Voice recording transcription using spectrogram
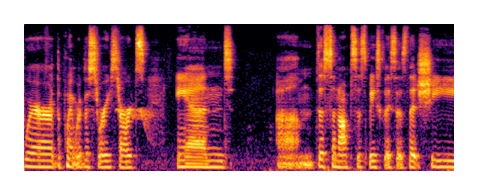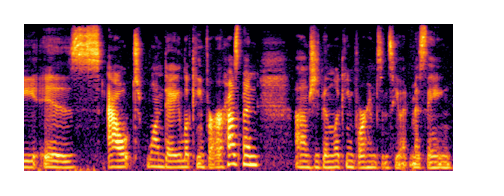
where the point where the story starts and um, the synopsis basically says that she is out one day looking for her husband. Um, she's been looking for him since he went missing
